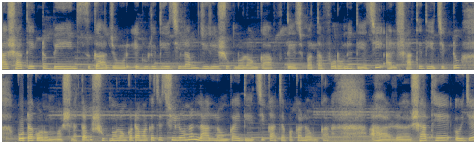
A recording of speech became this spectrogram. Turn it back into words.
আর সাথে একটু বিনস, গাজর এগুলি দিয়েছিলাম, জিরে, শুকনো লঙ্কা তেজপাতা ফোড়নে দিয়েছি আর এর সাথে দিয়েছি একটু গোটা গরম মশলা। তবে শুকনো লঙ্কাটা আমার কাছে ছিল না, লাল লঙ্কাই দিয়েছি, কাঁচা পাকা লঙ্কা। আর সাথে ওই যে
